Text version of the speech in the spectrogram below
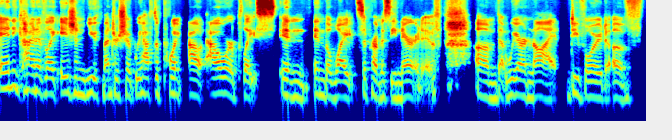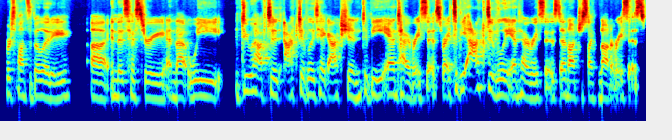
any kind of like Asian youth mentorship, we have to point out our place in in the white supremacy narrative, um, that we are not devoid of responsibility uh, in this history and that we do have to actively take action to be anti-racist right? To be actively anti-racist and not just like not a racist.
